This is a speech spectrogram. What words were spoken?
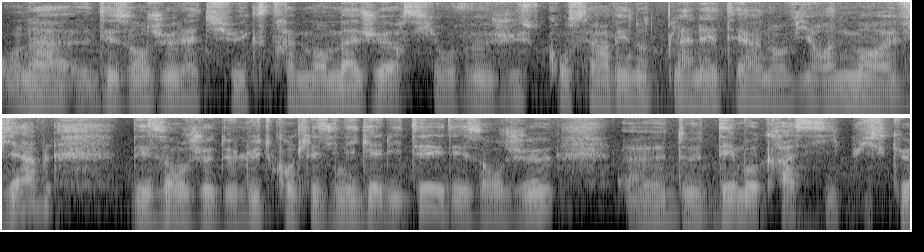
on a des enjeux là-dessus extrêmement majeurs si on veut juste conserver notre planète et un environnement viable, des enjeux de lutte contre les inégalités et des enjeux de démocratie, puisque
